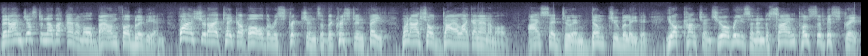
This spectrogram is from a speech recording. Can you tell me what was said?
that I'm just another animal bound for oblivion. Why should I take up all the restrictions of the Christian faith when I shall die like an animal? I said to him, Don't you believe it? Your conscience, your reason, and the signposts of history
